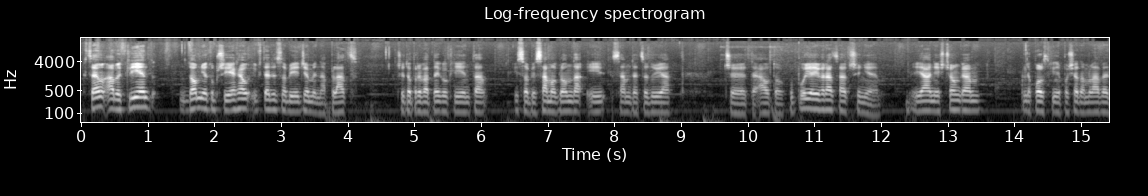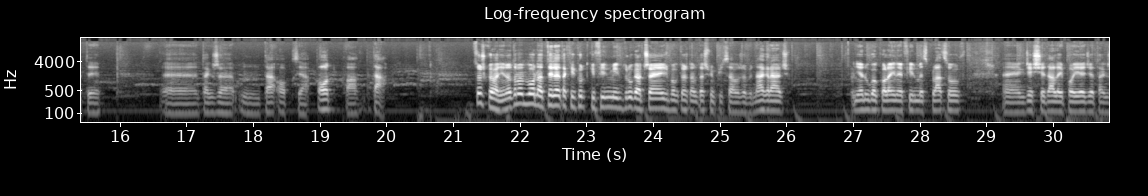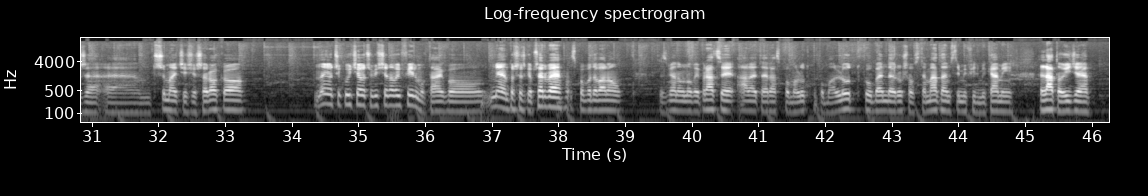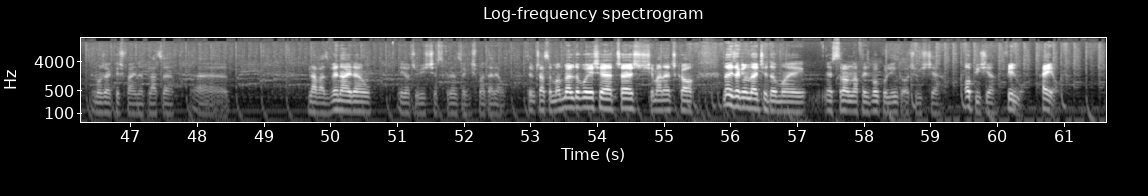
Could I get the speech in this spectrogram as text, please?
chcę, aby klient do mnie tu przyjechał i wtedy sobie jedziemy na plac, czy do prywatnego klienta i sobie sam ogląda i sam decyduje, czy te auto kupuje i wraca, czy nie. Ja nie ściągam, do Polski nie posiadam lawety, e, także mm, ta opcja odpada. Cóż kochani, no to by było na tyle, taki krótki filmik, druga część, bo ktoś tam też mi pisał, żeby nagrać. Niedługo kolejne filmy z placów, gdzieś się dalej pojedzie, także e, trzymajcie się szeroko. No i oczekujcie oczywiście nowych filmów, tak, bo miałem troszeczkę przerwę spowodowaną zmianą nowej pracy, ale teraz pomalutku, pomalutku będę ruszał z tematem, z tymi filmikami. Lato idzie, może jakieś fajne place e, dla Was wynajdę i oczywiście skręcę jakiś materiał. Tymczasem odmeldowuję się, cześć, siemaneczko, no i zaglądajcie do mojej strony na Facebooku, link oczywiście w opisie filmu. Hejo!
